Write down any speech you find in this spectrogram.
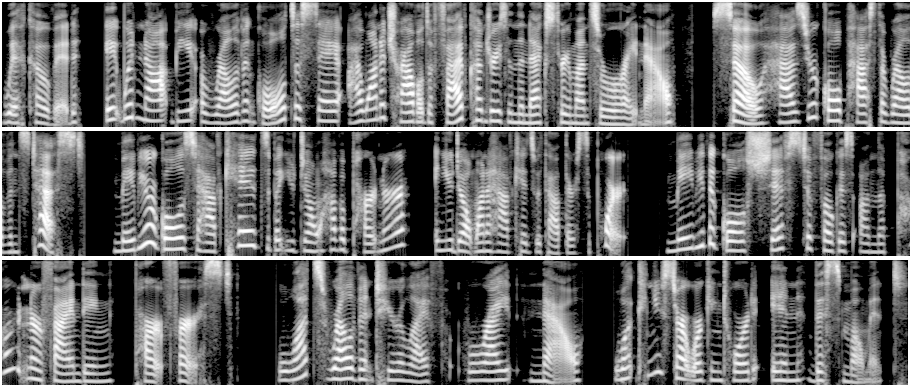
with COVID, it would not be a relevant goal to say, I want to travel to five countries in the next three months right now. So, has your goal passed the relevance test? Maybe your goal is to have kids, but you don't have a partner and you don't want to have kids without their support. Maybe the goal shifts to focus on the partner finding part first. What's relevant to your life right now? What can you start working toward in this moment?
